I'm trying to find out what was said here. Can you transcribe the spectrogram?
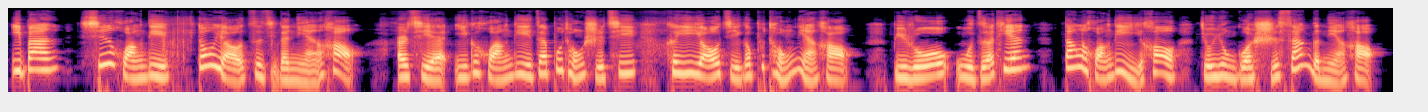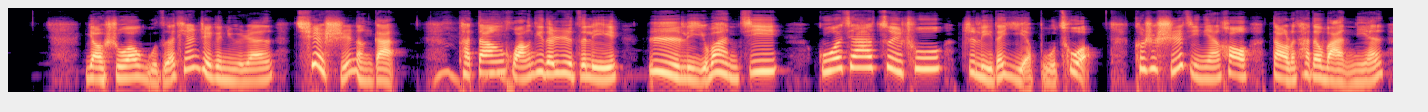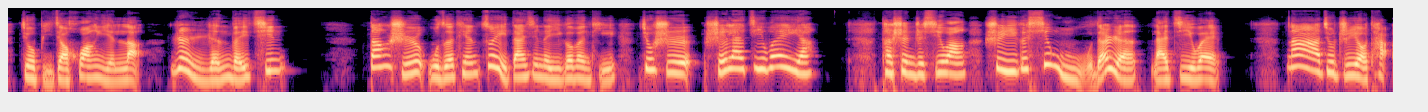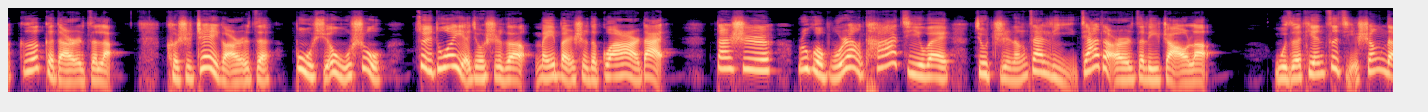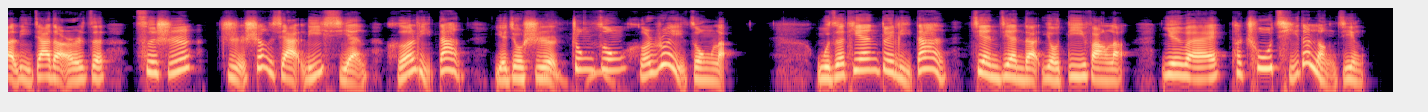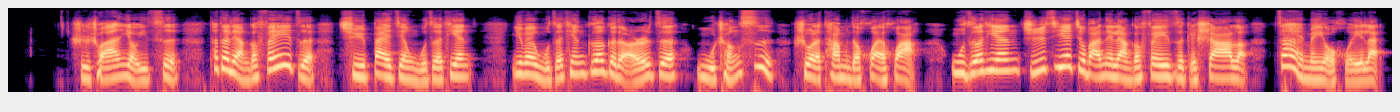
一般新皇帝都有自己的年号，而且一个皇帝在不同时期可以有几个不同年号。比如武则天当了皇帝以后就用过十三个年号。要说武则天这个女人确实能干，她当皇帝的日子里日理万机。国家最初治理的也不错，可是十几年后，到了她的晚年，就比较荒淫了，任人唯亲。当时武则天最担心的一个问题就是谁来继位呀？她甚至希望是一个姓武的人来继位，那就只有他哥哥的儿子了。可是这个儿子不学无术，最多也就是个没本事的官二代。但是如果不让他继位，就只能在李家的儿子里找了。武则天自己生的李家的儿子，此时只剩下李显和李旦，也就是中宗和睿宗了。武则天对李旦渐渐的有提防了，因为他出奇的冷静。史传有一次，他的两个妃子去拜见武则天，因为武则天哥哥的儿子武承嗣说了他们的坏话。武则天直接就把那两个妃子给杀了，再没有回来。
